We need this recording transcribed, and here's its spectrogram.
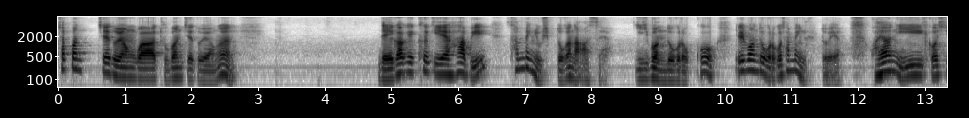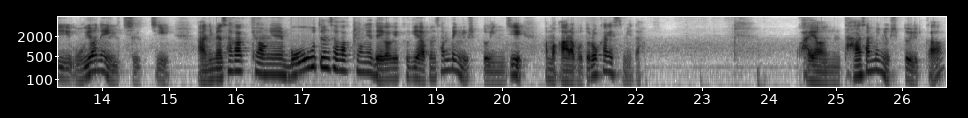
첫 번째 도형과 두 번째 도형은 내각의 크기의 합이 360도가 나왔어요. 2번도 그렇고 1번도 그렇고 360도예요. 과연 이것이 우연의 일치일지 아니면 사각형의 모든 사각형의 내각의 크기 합은 360도인지 한번 알아보도록 하겠습니다. 과연 다 360도일까?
